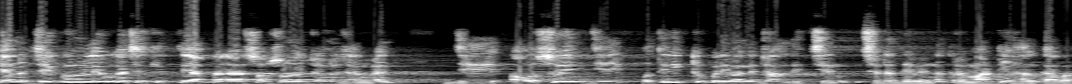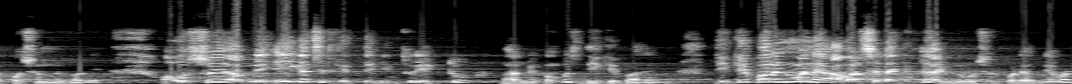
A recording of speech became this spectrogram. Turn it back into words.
কেন যে কোনো লেবু গাছের ক্ষেত্রে আপনারা সবসময়ের জন্য জানবেন যে অবশ্যই যে অতিরিক্ত পরিমাণে জল দিচ্ছেন, সেটা দেবেন না, তবে মাটি হালকা আবার পছন্দ করে। অবশ্যই আপনি এই গাছের ক্ষেত্রে কিন্তু একটু ভার্মি কম্পোস্ট দিতে পারেন। দিতে পারেন মানে আবার সেটা কিন্তু এক দু বছর পরে আপনি আবার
